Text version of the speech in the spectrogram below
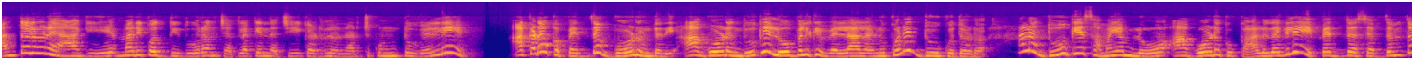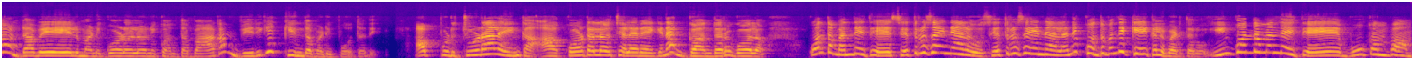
అంతలోనే ఆగి మరికొద్ది దూరం చెట్ల కింద చీకటిలో నడుచుకుంటూ వెళ్ళి అక్కడ ఒక పెద్ద గోడ ఉంటుంది ఆ గోడను దూకి లోపలికి వెళ్ళాలనుకుని దూకుతాడు. దూకే సమయంలో ఆ గోడకు కాలు తగిలి పెద్ద శబ్దంతో డబేలుమని గోడలోని కొంత భాగం విరిగి కింద పడిపోతుంది. అప్పుడు చూడాలి ఇంకా ఆ కోటలో చెలరేగిన గందరగోళం. కొంతమంది అయితే శత్రు సైన్యాలు శత్రు సైన్యాలని కొంతమంది కేకలు పెడతారు. ఇంకొంతమంది అయితే భూకంపం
